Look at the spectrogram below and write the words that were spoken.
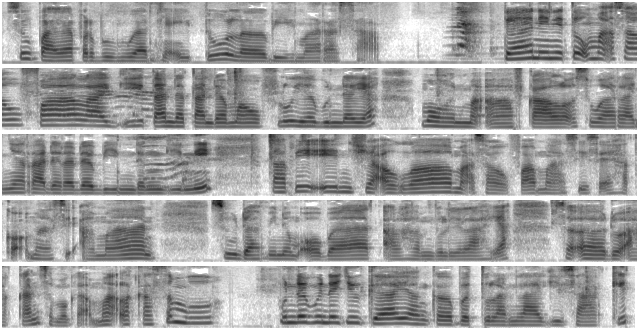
supaya perbumbuannya itu lebih meresap. Dan ini tuh Mak Saufa lagi tanda-tanda mau flu ya bunda ya. Mohon maaf kalau suaranya rada-rada bindeng gini Tapi insya Allah Mak Saufa masih sehat kok masih aman Sudah minum obat Alhamdulillah ya Se Doakan semoga Mak lekas sembuh Bunda-bunda juga yang kebetulan lagi sakit,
